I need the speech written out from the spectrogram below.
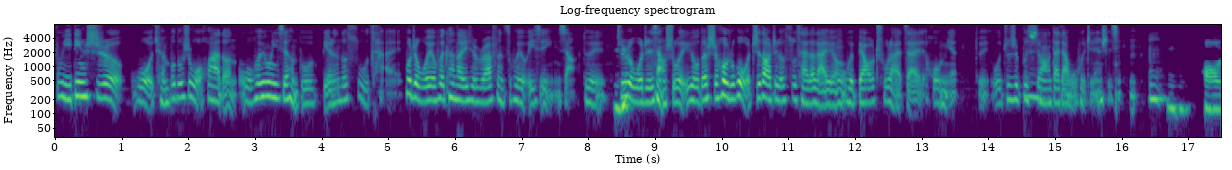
不一定是我全部都是我画的，我会用一些很多别人的素材，或者我也会看到一些 reference 会有一些影响。对，就是我只是想说，有的时候如果我知道这个素材的来源，我会标出来在后面。对我就是不希望大家误会这件事情。嗯，嗯嗯，好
